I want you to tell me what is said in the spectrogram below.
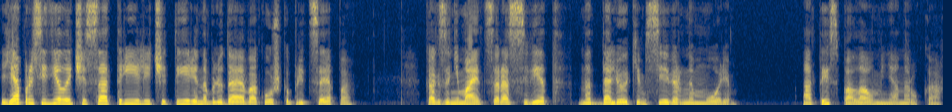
Я просидела часа три или четыре, наблюдая в окошко прицепа, как занимается рассвет над далеким северным морем, а ты спала у меня на руках.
